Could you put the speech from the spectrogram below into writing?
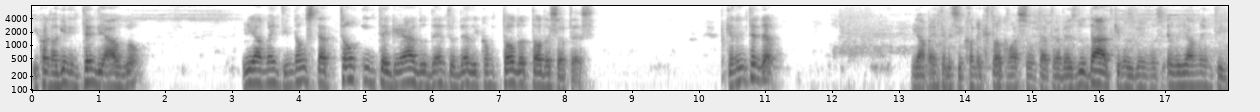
E quando alguém entende algo, realmente não está tão integrado dentro dele com toda, toda certeza. Porque ele entendeu. Realmente ele se conectou com o assunto através do dado que nós vimos. Ele realmente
